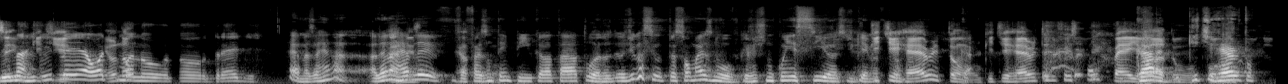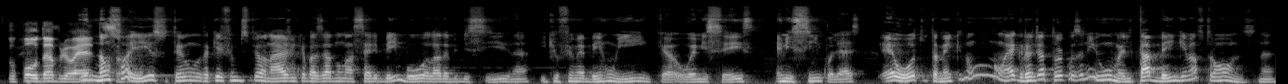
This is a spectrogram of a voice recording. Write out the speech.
Lina Ridley é ótima não... no, no Dread. É, mas a, Rena, a Lena ah, Headley já faz um tempinho que ela tá atuando. Eu digo assim, o pessoal mais novo, que a gente não conhecia antes de Game of Thrones. Kit Harington, o Kit Harington fez Pompeia Cara, do, o Kit Harington do Paul W. Edson. E não só isso, tem um, aquele filme de espionagem que é baseado numa série bem boa lá da BBC, né? E que o filme é bem ruim, que é o M6. M5, aliás, é outro também que não, não é grande ator, coisa nenhuma. Ele tá bem em Game of Thrones, né?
